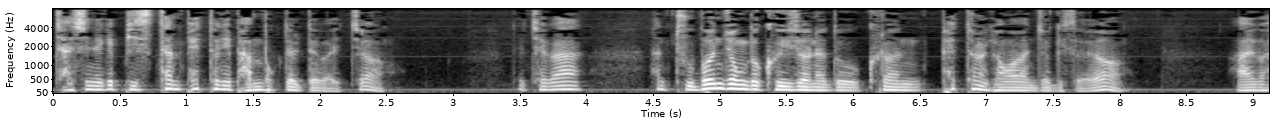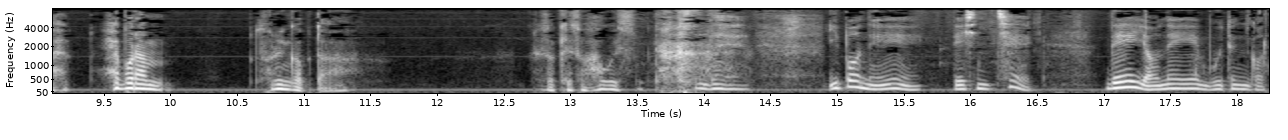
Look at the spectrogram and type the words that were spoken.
자신에게 비슷한 패턴이 반복될 때가 있죠. 제가 한 두 번 정도 그 이전에도 그런 패턴을 경험한 적이 있어요. 아, 이거 해, 해보란 소린가 보다. 그래서 계속 하고 있습니다. 네. 이번에 내신 책, 내 연애의 모든 것.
